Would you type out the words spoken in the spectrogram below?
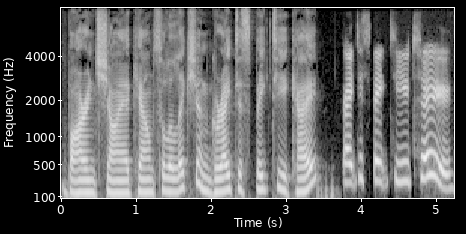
Byron Shire Council election. Great to speak to you, Kate. Great to speak to you too.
